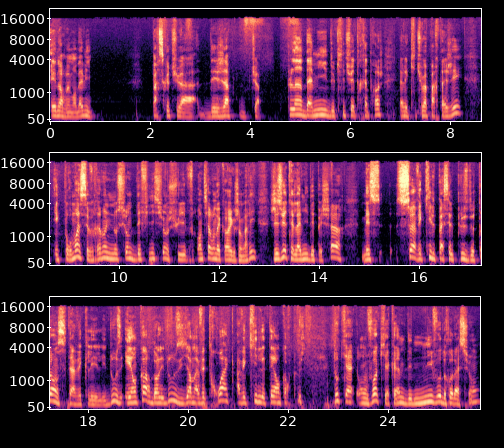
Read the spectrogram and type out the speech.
énormément d'amis. Parce que tu as déjà tu as plein d'amis de qui tu es très proche, avec qui tu vas partager. Et pour moi, c'est vraiment une notion de définition. Je suis entièrement d'accord avec Jean-Marie. Jésus était l'ami des pécheurs, mais ce- ceux avec qui il passait le plus de temps, c'était avec les, douze. Et encore, dans les douze, il y en avait trois avec qui il était encore plus. Donc, on voit qu'il y a quand même des niveaux de relation.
